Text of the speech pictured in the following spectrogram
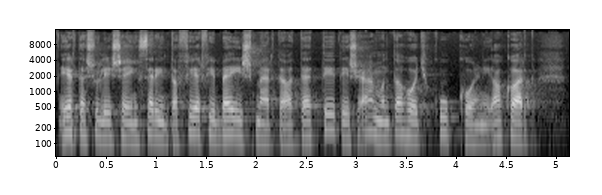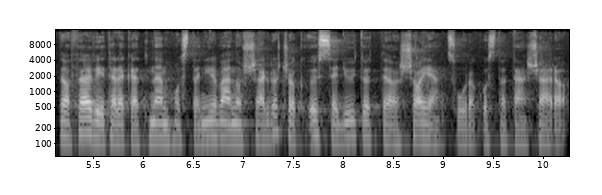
Értesüléseink szerint a férfi beismerte a tettét, és elmondta, hogy kukkolni akart, de a felvételeket nem hozta nyilvánosságra, csak összegyűjtötte a saját szórakoztatására.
